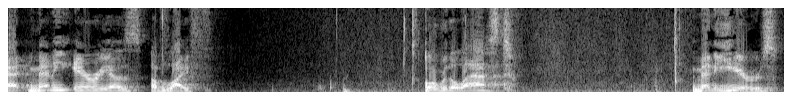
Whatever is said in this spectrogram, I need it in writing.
at many areas of life over the last many years,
